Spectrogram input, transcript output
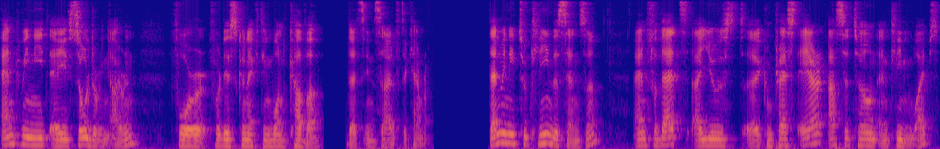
And we need a soldering iron for, for disconnecting one cover that's inside of the camera. Then we need to clean the sensor. And for that, I used uh, compressed air, acetone, and cleaning wipes.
